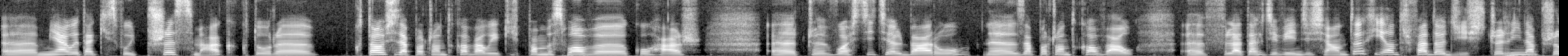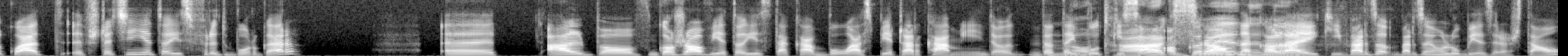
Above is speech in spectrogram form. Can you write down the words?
e, miały taki swój przysmak, który ktoś zapoczątkował, jakiś pomysłowy kucharz e, czy właściciel baru e, zapoczątkował e, w latach 90. i on trwa do dziś. Czyli na przykład w Szczecinie to jest Frytburger, albo w Gorzowie to jest taka buła z pieczarkami. Do, do tej No budki tak, są ogromne słynna. kolejki. Bardzo, bardzo ją lubię zresztą.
